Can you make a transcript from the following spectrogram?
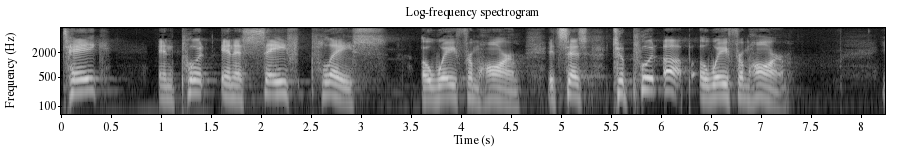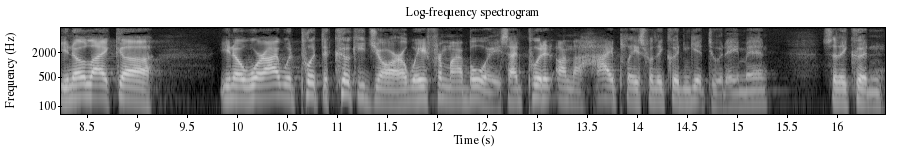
take and put in a safe place away from harm. It says to put up away from harm. You know, like uh, you know, where I would put the cookie jar away from my boys. I'd put it on the high place where they couldn't get to it. Amen. So they couldn't.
